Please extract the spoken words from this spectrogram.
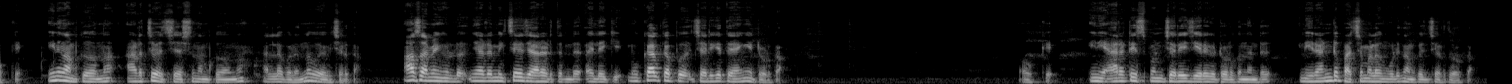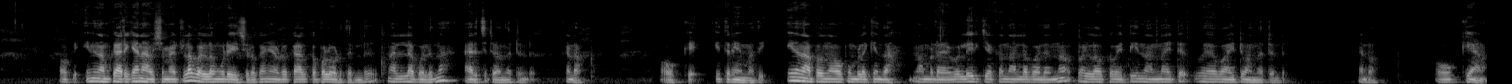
ഓക്കെ. ഇനി നമുക്ക് ഒന്ന് അടച്ചു വെച്ച ശേഷം നമുക്ക് ഒന്ന് നല്ലപോലെ ഒന്ന് വേവിച്ചെടുക്കാം. ആ സമയം കൊണ്ട് ഞാൻ മിക്സർ ജാർ എടുത്തിട്ടുണ്ട്. അതിലേക്ക് മുക്കാൽ കപ്പ് ചെറിയ തേങ്ങ ഇട്ട് കൊടുക്കാം. ഓക്കെ. ഇനി അര ടീസ്പൂൺ ചെറിയ ജീരകം ഇട്ട് കൊടുക്കുന്നുണ്ട്. ഇനി രണ്ട് പച്ചമുളകും കൂടി നമുക്ക് ചേർത്ത് വെക്കാം. ഓക്കെ. ഇനി നമുക്ക് അരയ്ക്കാൻ ആവശ്യമായിട്ടുള്ള വെള്ളം കൂടി ഒഴിച്ച് കൊടുക്കാം. ഞാൻ ഇവിടെ കാൽ കൊടുത്തിട്ടുണ്ട് നല്ല പോലെ ഒന്ന് അരച്ചിട്ട് വന്നിട്ടുണ്ട്. കണ്ടോ? ഓക്കെ. ഇത്രയും മതി. ഇനി അപ്പോൾ നോക്കുമ്പോഴേക്കും എന്താ നമ്മുടെ വെള്ളരിക്കൊക്കെ നല്ല പോലെ ഒന്ന് വെള്ളമൊക്കെ വെറ്റി നന്നായിട്ട് വേവായിട്ട് വന്നിട്ടുണ്ട്. കണ്ടോ? ഓക്കെയാണ്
